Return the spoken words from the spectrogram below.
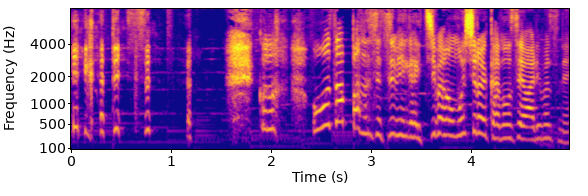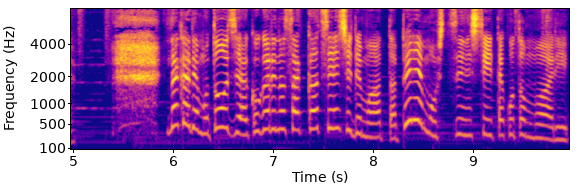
映画です。この大雑把な説明が一番面白い可能性はありますね。中でも当時憧れのサッカー選手でもあったペレも出演していたこともあり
